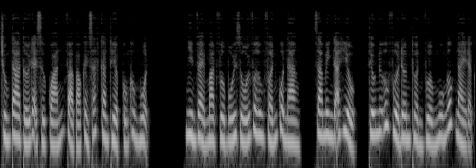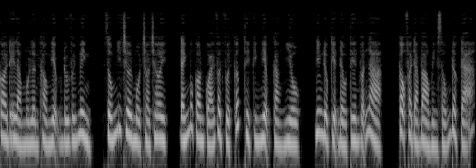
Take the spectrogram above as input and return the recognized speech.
chúng ta tới đại sứ quán và báo cảnh sát can thiệp cũng không muộn. Nhìn vẻ mặt vừa bối rối vừa hưng phấn của nàng, Gia Minh đã hiểu, thiếu nữ vừa đơn thuần vừa ngu ngốc này đã coi đây là một lần khảo nghiệm đối với mình, giống như chơi một trò chơi, đánh một con quái vật vượt cấp thì kinh nghiệm càng nhiều, nhưng điều kiện đầu tiên vẫn là, cậu phải đảm bảo mình sống được đã.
